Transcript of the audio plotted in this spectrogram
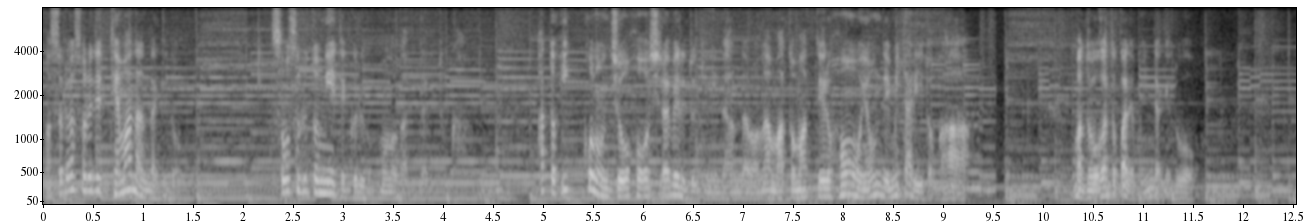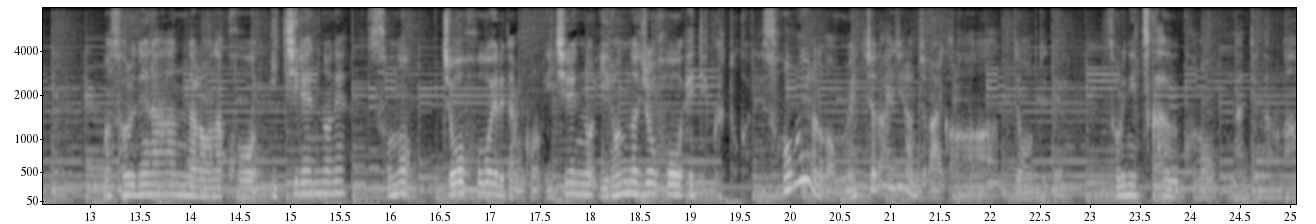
まあ、それはそれで手間なんだけどそうすると見えてくるものだったりとか。あと1個の情報を調べる時になんだろうなまとまっている本を読んでみたりとか。まあ動画とかでもいいんだけど。まあ、それでなんだろうなこう一連のねその情報を得るためにこの一連のいろんな情報を得ていくとかねそういうのとかもめっちゃ大事なんじゃないかなって思っててそれに使うこの何て言うんだろ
